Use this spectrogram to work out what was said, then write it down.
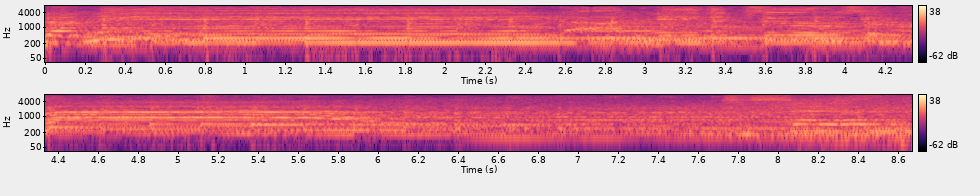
I need, I to survive. She said.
